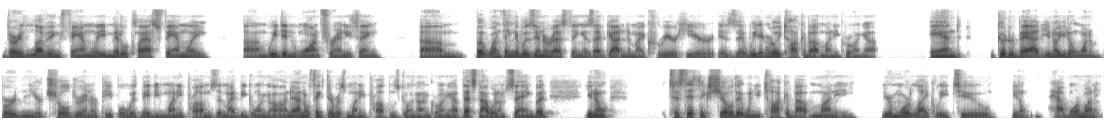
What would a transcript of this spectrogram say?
very loving family, middle class family. Um, we didn't want for anything. Um, but one thing that was interesting as I've gotten to my career here is that we didn't really talk about money growing up. And good or bad you know you don't want to burden your children or people with maybe money problems that might be going on. And i don't think there was money problems going on growing up. That's not what i'm saying but you know statistics show that when you talk about money you're more likely to you know have more money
